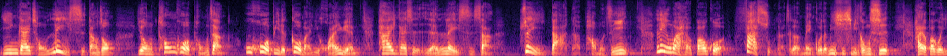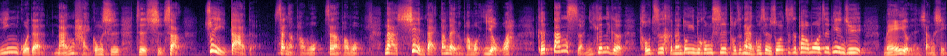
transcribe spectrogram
应该从历史当中用通货膨胀货币的购买力还原，它应该是人类史上最大的泡沫之一。另外还有包括法属的这个美国的密西西比公司，还有包括英国的南海公司，这史上。最大的三场泡沫，三场泡沫。那现代当代有泡沫有啊，可当时啊，你跟那个投资河南东印度公司、投资南海公司的说这是泡沫，这是骗局，没有人相信，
